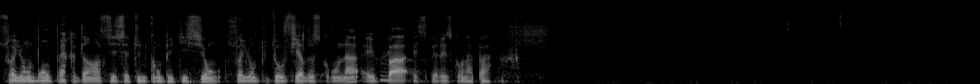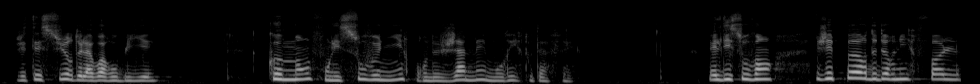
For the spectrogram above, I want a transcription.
soyons bons perdants, si c'est une compétition, soyons plutôt fiers de ce qu'on a et ouais. pas espérer ce qu'on n'a pas. J'étais sûre de l'avoir oublié. Comment font les souvenirs pour ne jamais mourir tout à fait? Elle dit souvent J'ai peur de devenir folle.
